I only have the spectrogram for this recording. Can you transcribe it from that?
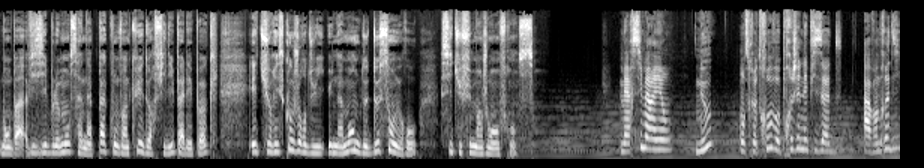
Bon bah visiblement ça n'a pas convaincu Édouard Philippe à l'époque et tu risques aujourd'hui une amende de 200 euros si tu fumes un joint en France. Merci Marion. Nous, on se retrouve au prochain épisode. À vendredi.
